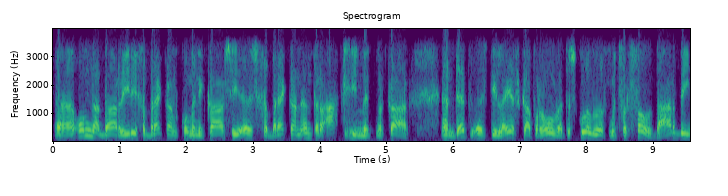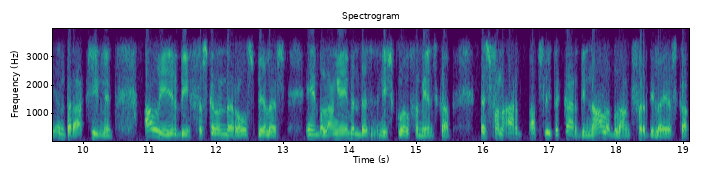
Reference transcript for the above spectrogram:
uh omdat daar hierdie gebrek aan kommunikasie is, gebrek aan interaksie met mekaar. En dit is die leierskaprol wat 'n skoolhoof moet vervul, daardie interaksie met al hierdie verskillende rolspelers en belanghebbendes in die skoolgemeenskap is van absolute kardinale belang vir die leierskap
